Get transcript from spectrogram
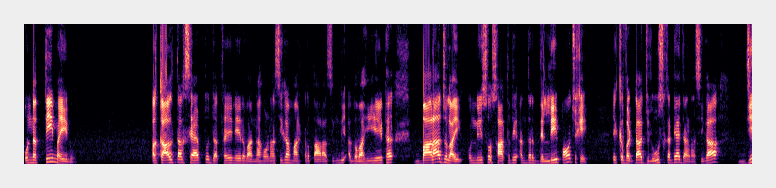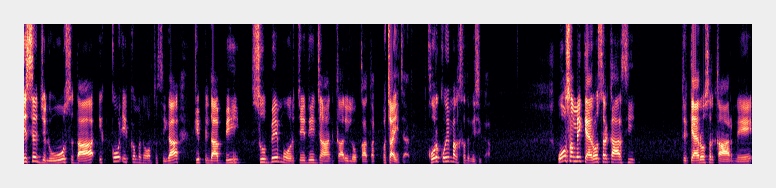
29 ਮਈ ਨੂੰ ਅਕਾਲ ਤਖਤ ਸਾਹਿਬ ਤੋਂ ਜਥੇ ਨੇ ਰਵਾਨਾ ਹੋਣਾ ਸੀਗਾ। ਮਾਸਟਰ ਤਾਰਾ ਸਿੰਘ ਦੀ ਅਗਵਾਈ ਹੇਠ 12 ਜੁਲਾਈ 1960 ਦੇ ਅੰਦਰ ਦਿੱਲੀ ਪਹੁੰਚ ਕੇ ਇੱਕ ਵੱਡਾ ਜਲੂਸ ਕੱਢਿਆ ਜਾਣਾ ਸੀਗਾ, ਜਿਸ ਜਲੂਸ ਦਾ ਇੱਕੋ ਇੱਕ ਮਨੋਰਥ ਸੀਗਾ ਕਿ ਪੰਜਾਬੀ ਸੂਬੇ ਮੋਰਚੇ ਦੀ ਜਾਣਕਾਰੀ ਲੋਕਾਂ ਤੱਕ ਪਹੁੰਚਾਈ ਜਾਵੇ। ਹੋਰ ਕੋਈ ਮਕਸਦ ਨਹੀਂ ਸੀਗਾ। ਉਹ ਸਮੇਂ ਕੈਰੋ ਸਰਕਾਰ ਸੀ ਤੇ ਕੈਰੋ ਸਰਕਾਰ ਨੇ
